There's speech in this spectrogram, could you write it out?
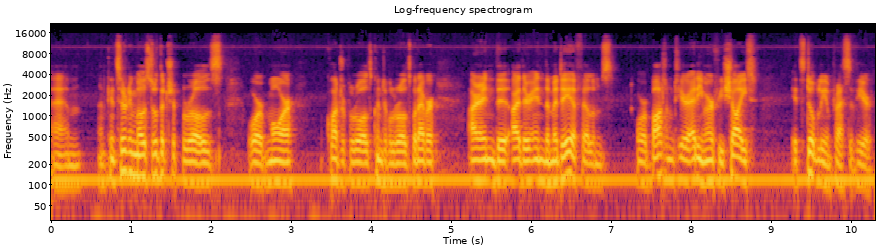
Um, and considering most other triple roles, or more, quadruple roles, quintuple roles, whatever, are in the either in the Madea films or bottom tier Eddie Murphy shite, it's doubly impressive here.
